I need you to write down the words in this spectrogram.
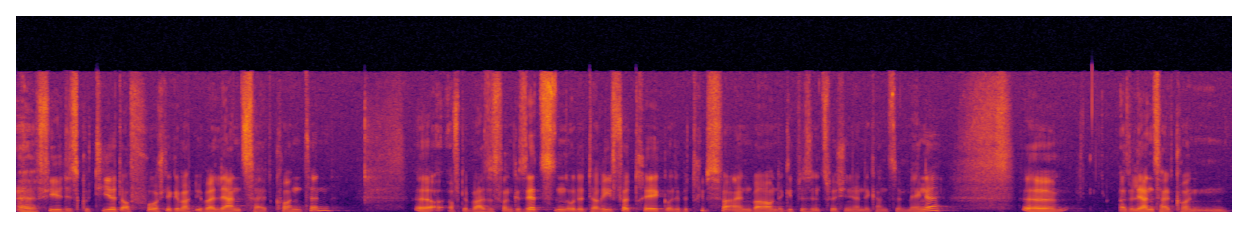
äh, viel diskutiert, auch Vorschläge gemacht über Lernzeitkonten äh, auf der Basis von Gesetzen oder Tarifverträgen oder Betriebsvereinbarungen. Da gibt es inzwischen ja eine ganze Menge. Äh, also Lernzeitkonten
